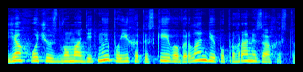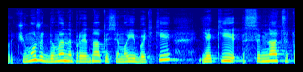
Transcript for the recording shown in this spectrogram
Я хочу з двома дітьми поїхати з Києва в Ірландію по програмі захисту. Чи можуть до мене приєднатися мої батьки, які з 17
